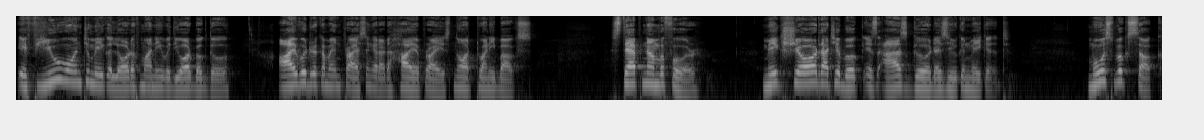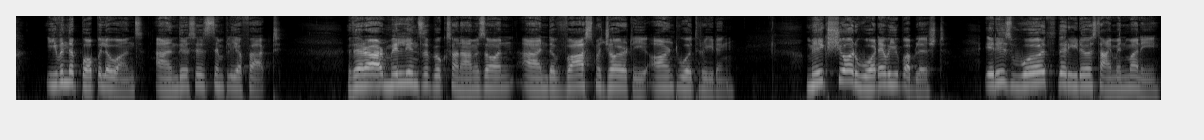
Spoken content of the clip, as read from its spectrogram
If you want to make a lot of money with your book though, I would recommend pricing it at a higher price, not 20 bucks. Step number 4. Make sure that your book is as good as you can make it. Most books suck, even the popular ones, and this is simply a fact. There are millions of books on Amazon, and the vast majority aren't worth reading. Make sure whatever you published, it is worth the reader's time and money.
